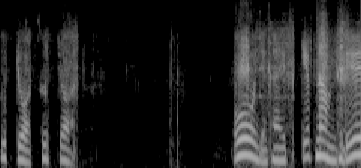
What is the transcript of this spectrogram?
สุดยอด สุดยอด โอ้ยอยากให้เก็บน้ำทีเด้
